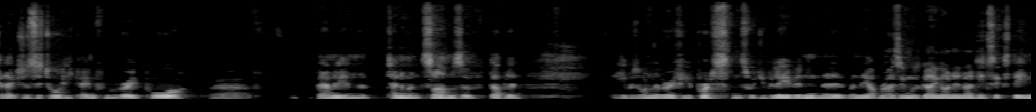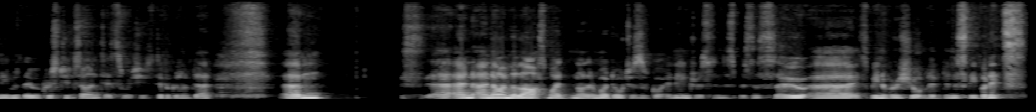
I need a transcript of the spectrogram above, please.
connections at all. He came from a very poor uh, family in the tenement slums of Dublin. He was one of the very few Protestants, would you believe, in uh, when the uprising was going on in 1916. He was they were Christian scientists, which is typical of Dad. Um, and and I'm the last. My, neither of my daughters have got any interest in this business, so uh, it's been a very short-lived dynasty. But it's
